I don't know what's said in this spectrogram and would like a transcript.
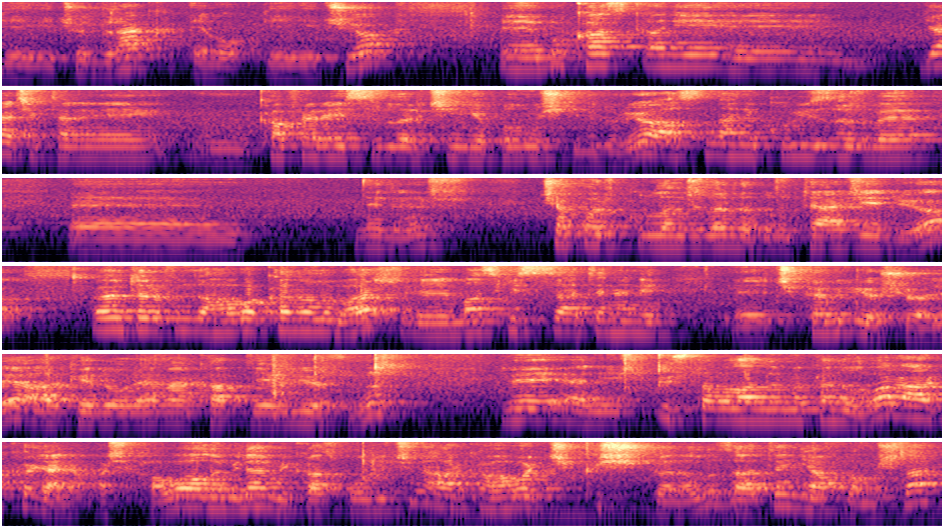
diye geçiyor. Dark Evoque diye geçiyor. E, bu kask hani e, gerçekten hani kafe racerlar için yapılmış gibi duruyor. Aslında hani cruiser ve e, ne denir? Chopper kullanıcıları da bunu tercih ediyor. Ön tarafında hava kanalı var. E, maskesi zaten hani e, çıkabiliyor şöyle. Arkaya doğru hemen katlayabiliyorsunuz. Ve hani üst havalandırma kanalı var. Arka yani hava alabilen bir kask olduğu için arka hava çıkış kanalı zaten yapmamışlar.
